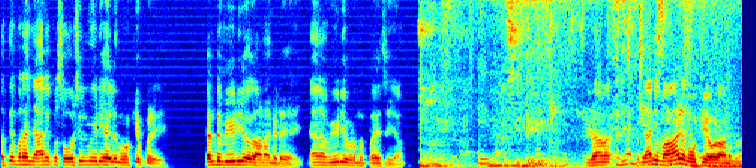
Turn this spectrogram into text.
സത്യം പറഞ്ഞാൽ ഞാനിപ്പോൾ സോഷ്യൽ മീഡിയയിൽ നോക്കിയപ്പോഴേ രണ്ട് വീഡിയോ കാണാനിടയായി. ഞാൻ ആ വീഡിയോ ഇവിടെ നിന്ന് പ്ലേ ചെയ്യാം. ഇതാണ് ഞാൻ ഈ വാഴ നോക്കി എവിടാണെന്ന്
